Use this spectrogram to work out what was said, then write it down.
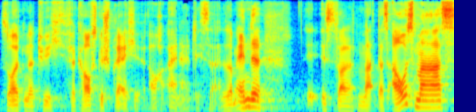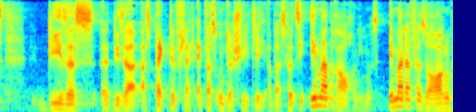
sollten natürlich Verkaufsgespräche auch einheitlich sein. Also am Ende ist zwar das Ausmaß dieses, äh, dieser Aspekte vielleicht etwas unterschiedlich, aber es wird sie immer brauchen. Ich muss immer dafür sorgen,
